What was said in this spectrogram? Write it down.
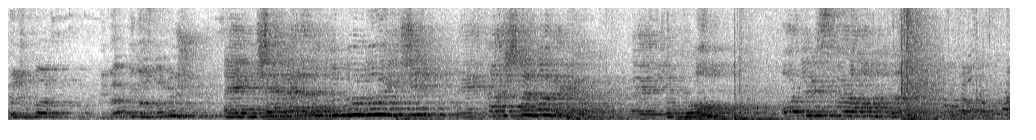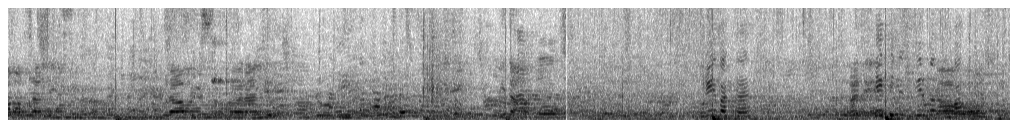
Çocuklar biber mi gözlemiş? Ee, çevrede bulundurduğu için e, karşı tarafa veriyor e, topu. Orada bir skor alamadı. Tamam sen de Yusuf. Bravo Yusuf öğrendi. Bir daha. Buraya bakın. Hadi. Hepiniz bir bakın bakmıyorsunuz.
